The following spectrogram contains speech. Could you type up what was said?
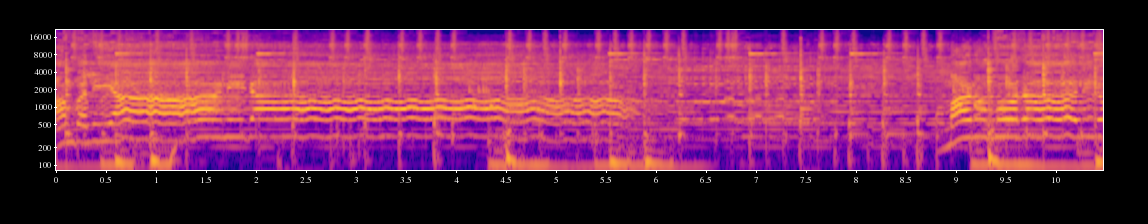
આંબલિયાની ડા મારો મોરાલિયો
